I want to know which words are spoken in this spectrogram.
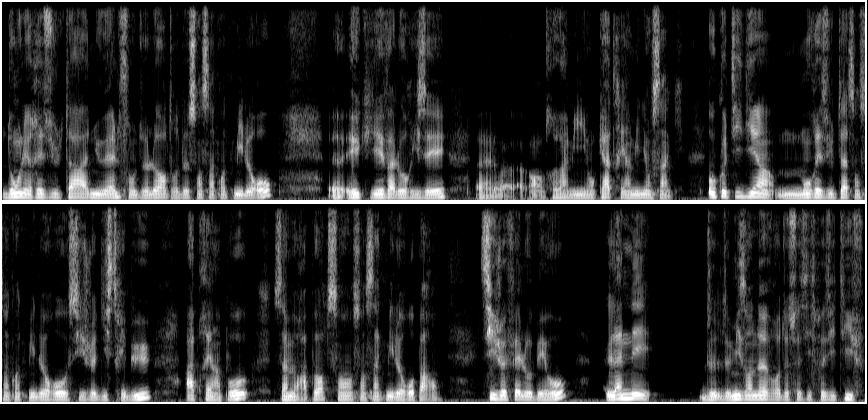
dont les résultats annuels sont de l'ordre de 150 000 euros et qui est valorisée euh, entre 1,4 million et 1,5 million. Au quotidien, mon résultat de 150 000 euros, si je le distribue, après impôt, ça me rapporte 100, 105 000 euros par an. Si je fais l'OBO, l'année de, de, mise en œuvre de ce dispositif,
